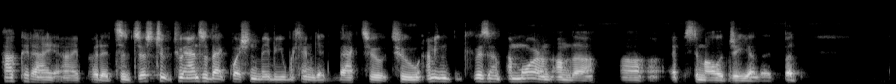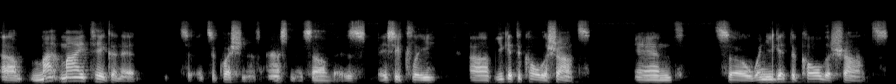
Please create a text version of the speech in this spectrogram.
how could I, I put it? So just to, to answer that question, maybe we can get back to, to I mean, because I'm, I'm more on, on the uh, epistemology of it, but um, my, my take on it, it's, it's a question I've asked myself, is basically uh, you get to call the shots. And so when you get to call the shots,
